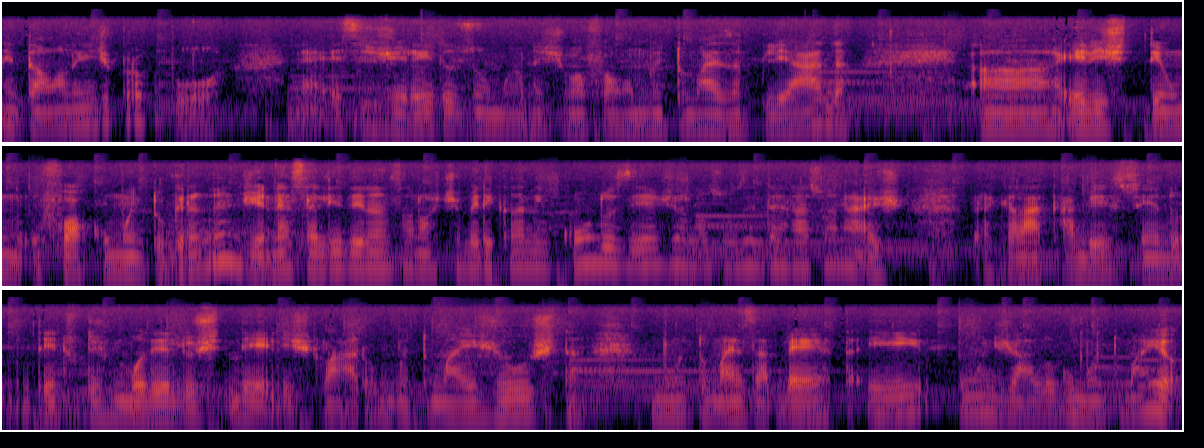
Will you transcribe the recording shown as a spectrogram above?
Então, além de propor né, esses direitos humanos de uma forma muito mais ampliada, uh, eles têm um foco muito grande nessa liderança norte-americana em conduzir as relações internacionais, para que ela acabe sendo, dentro dos modelos deles, claro, muito mais justa, muito mais aberta e um diálogo muito maior.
